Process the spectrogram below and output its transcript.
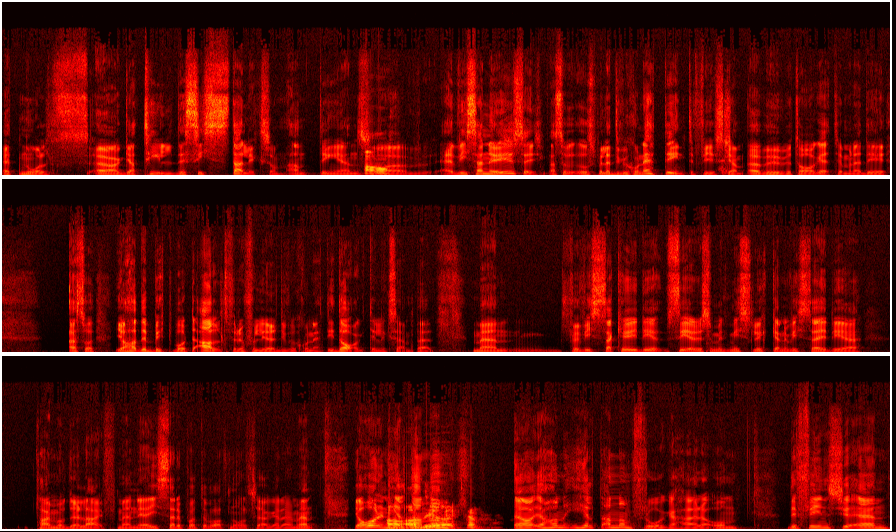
ett nålsöga till det sista liksom. Antingen så, Ja. eh, vissa nöjer sig, alltså att spela division 1 är inte fy skam överhuvudtaget. Jag menar det, alltså jag hade bytt bort allt för att få lira division 1 idag till exempel. Men för vissa kan ju det, se det som ett misslyckande, vissa är det time of their life. Men jag gissade på att det var ett nålsöga där. Men jag har en helt Ja, det är annan verkligen. Ja, jag har en helt annan fråga här om, det finns ju en,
